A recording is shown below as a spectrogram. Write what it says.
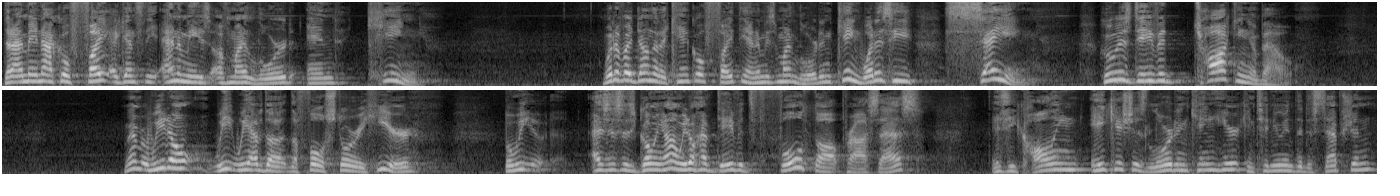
that I may not go fight against the enemies of my Lord and king. What have I done that I can't go fight the enemies of my Lord and King? What is he saying? Who is David talking about? Remember, we don't we, we have the, the full story here, but we as this is going on, we don't have David's full thought process. Is he calling Achish as Lord and King here, continuing the deception?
